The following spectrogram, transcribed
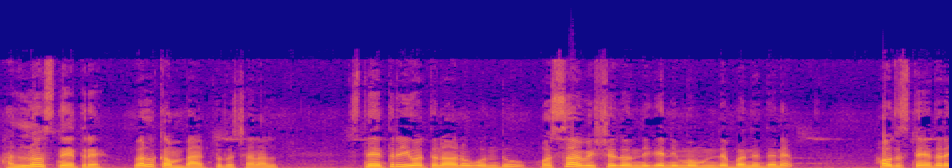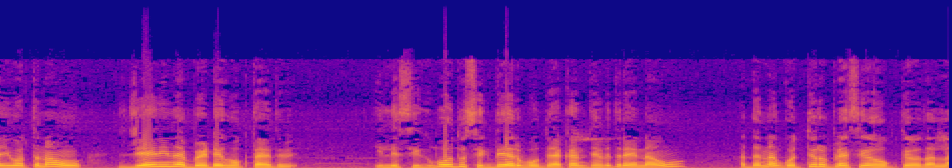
ಹಲೋ ಸ್ನೇಹಿತರೆ welcome back to the channel ಸ್ನೇಹಿತರೆ, ಇವತ್ತು ನಾನು ಒಂದು ಹೊಸ ವಿಷಯದೊಂದಿಗೆ ನಿಮ್ಮ ಮುಂದೆ ಬಂದಿದ್ದೇನೆ. ಹೌದು ಸ್ನೇಹಿತರೆ, ಇವತ್ತು ನಾವು ಜೇನಿನ ಬೇಟೆಗೆ ಹೋಗ್ತಾ ಇದ್ದೀವಿ ಇಲ್ಲಿ ಸಿಗ್ಬೋದು, ಸಿಗದೇ ಇರ್ಬೋದು. ಯಾಕಂತ ಹೇಳಿದ್ರೆ ನಾವು ಅದನ್ನ ಗೊತ್ತಿರೋ ಪ್ಲೇಸ್ಗೆ ಹೋಗ್ತಿರೋದಲ್ಲ.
